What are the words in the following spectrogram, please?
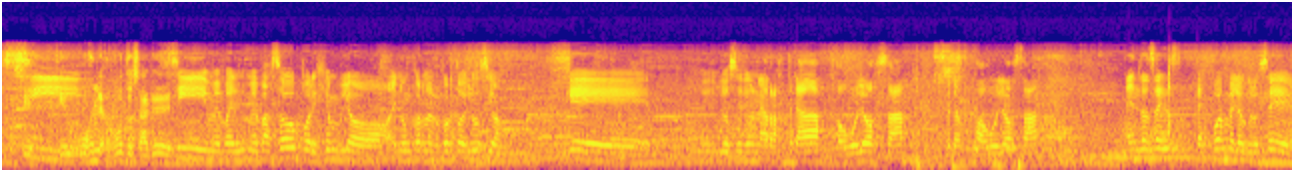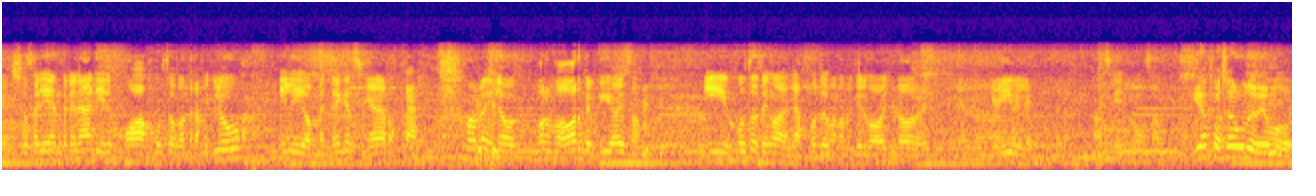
decir, Sí. qué buena foto saqué. Sí, me, pare- me pasó, por ejemplo, en un corner corto de Lucio, que Lucio tiene una arrastrada fabulosa, pero fabulosa. Entonces, después me lo crucé, yo salía a entrenar y él jugaba justo contra mi club, y le digo, me tenés que enseñar a arrastrar. Por favor, te pido eso. Y justo tengo la foto de cuando metí el gol y todo, es, es increíble, pero así me gusta mucho. ¿Y vas a pasar una, digamos,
